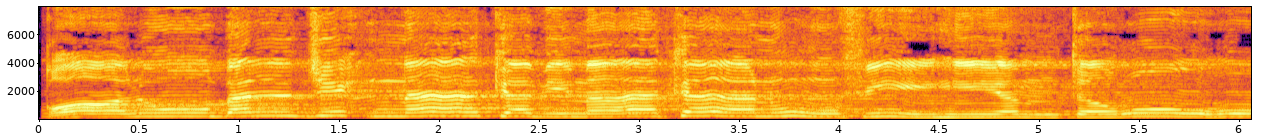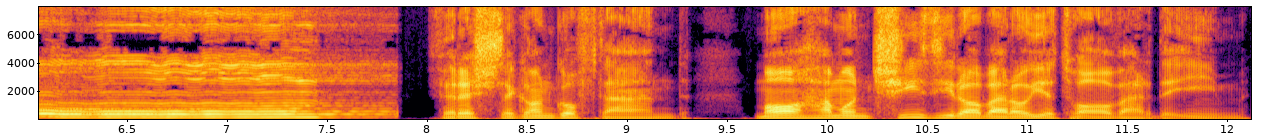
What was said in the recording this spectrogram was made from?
قالوا بل جئناك بما كانوا فيه يمترون فرشتگان گفتند ما همان چیزی را برای تو آورده ایم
